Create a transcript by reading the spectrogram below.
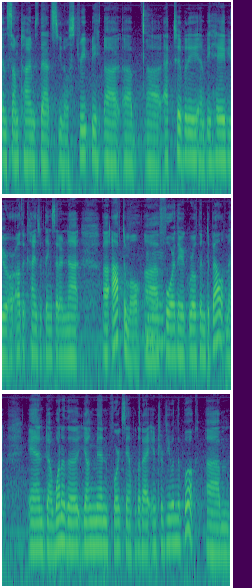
And sometimes that's you know street uh, uh, uh, activity and behavior or other kinds of things that are not uh, optimal uh, Mhm. for their growth and development. And uh, one of the young men, for example, that I interview in the book, um,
